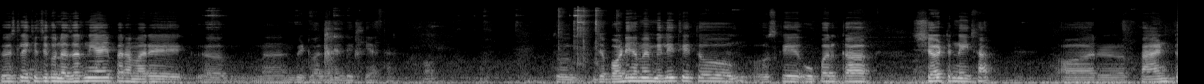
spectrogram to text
तो इसलिए किसी को नज़र नहीं आई पर हमारे बीट वाले ने देख लिया था। तो जब बॉडी हमें मिली थी तो उसके ऊपर का शर्ट नहीं था और पैंट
